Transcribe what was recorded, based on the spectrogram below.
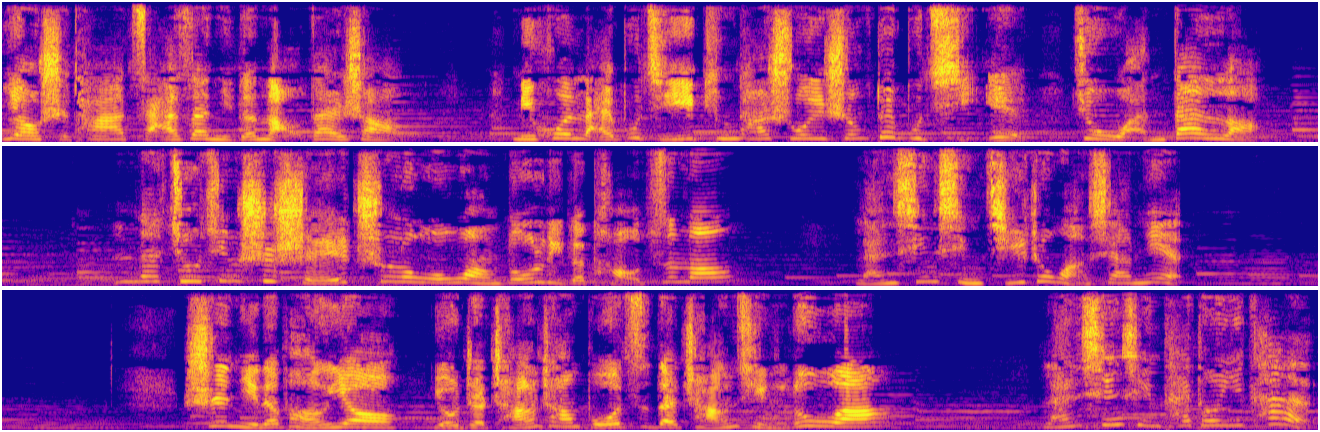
要是它砸在你的脑袋上，你会来不及听它说一声对不起，就完蛋了。那究竟是谁吃了我网兜里的桃子呢？蓝星星急着往下念：“是你的朋友，有着长长脖子的长颈鹿啊。”蓝猩猩抬头一看，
